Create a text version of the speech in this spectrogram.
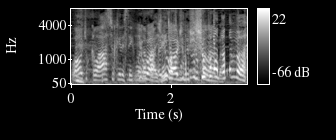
O áudio clássico que eles têm que E mandar o pra e gente o é áudio do famoso Chupa-Lamba. Chupa-Lamba.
